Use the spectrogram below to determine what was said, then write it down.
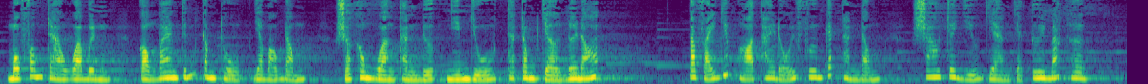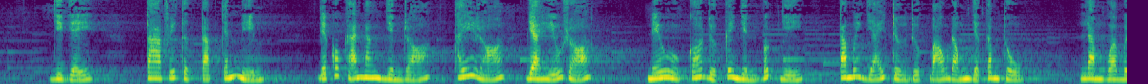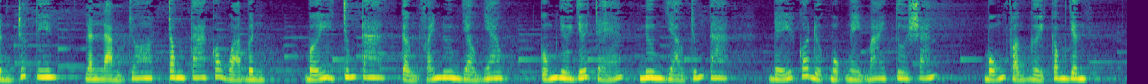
Một phong trào hòa bình còn mang tính căm thù và bạo động sẽ không hoàn thành được nhiệm vụ ta trông chờ nơi đó. Ta phải giúp họ thay đổi phương cách hành động sao cho dịu dàng và tươi mát hơn. Vì vậy, ta phải thực tập chánh niệm để có khả năng nhìn rõ, thấy rõ và hiểu rõ. Nếu có được cái nhìn bất nhị, ta mới giải trừ được bạo động và căm thù. Làm hòa bình trước tiên là làm cho trong ta có hòa bình bởi chúng ta cần phải nương vào nhau, cũng như giới trẻ nương vào chúng ta để có được một ngày mai tươi sáng. Bổn phận người công dân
